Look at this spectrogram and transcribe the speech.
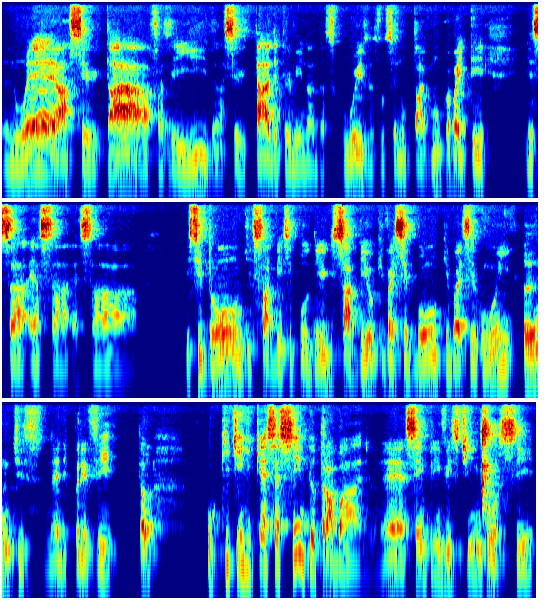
Não é acertar, fazer ir, acertar determinadas coisas. Você não tá, nunca vai ter essa, essa, essa, esse dom de saber, esse poder de saber o que vai ser bom, o que vai ser ruim, antes né, de prever. Então, o que te enriquece é sempre o trabalho, né? é sempre investir em você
